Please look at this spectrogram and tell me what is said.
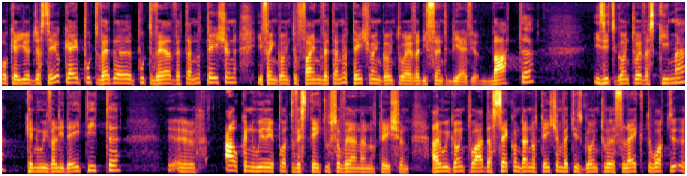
okay, you just say, okay, put, that, uh, put there that annotation. If I'm going to find that annotation, I'm going to have a different behavior. But uh, is it going to have a schema? Can we validate it? Uh, how can we report the status of an annotation? Are we going to add a second annotation that is going to reflect what, uh,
